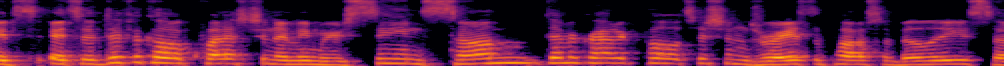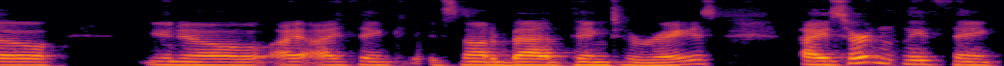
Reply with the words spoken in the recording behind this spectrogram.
it's it's a difficult question. I mean, we've seen some Democratic politicians raise the possibility, so you know, I, I think it's not a bad thing to raise. I certainly think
